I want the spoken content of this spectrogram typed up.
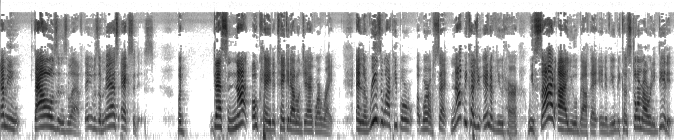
I mean, thousands left. It was a mass exodus. But that's not okay to take it out on Jaguar Wright. And the reason why people were upset, not because you interviewed her, we side eye you about that interview because Storm already did it.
